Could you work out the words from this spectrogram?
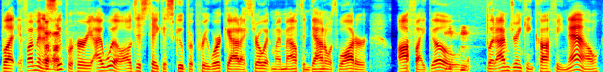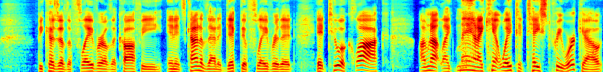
But if I'm in a Uh-huh. super hurry, I will. I'll just take a scoop of pre workout, I throw it in my mouth and down it with water. Off I go. Mm-hmm. But I'm drinking coffee now because of the flavor of the coffee. And it's kind of that addictive flavor that at two o'clock, I'm not like, man, I can't wait to taste pre workout.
